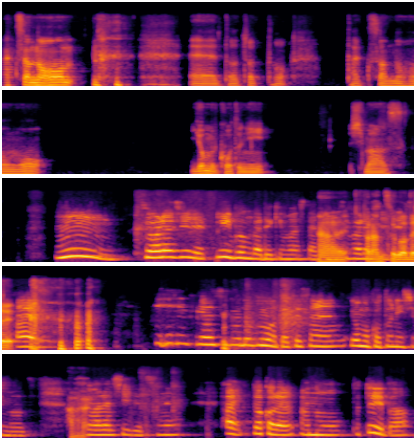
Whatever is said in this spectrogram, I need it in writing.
たくさんの本、えっと、ちょっと、たくさんの本を読むことにします。うん、素晴らしいです。いい文ができましたね。はい素晴らしい。フランス語ではい。フランス語の文をたくさん読むことにします。素はい。晴らしいですね。はい。だから、あの、例えば、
